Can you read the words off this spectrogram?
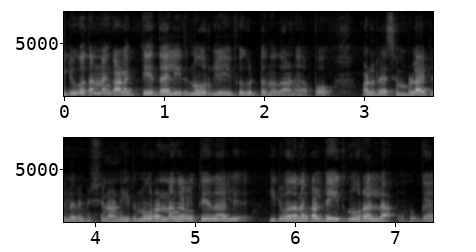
ഇരുപതെണ്ണം കളക്ട് ചെയ്താൽ ഇരുന്നൂറ് ലീഫ് കിട്ടുന്നതാണ്. അപ്പോൾ വളരെ സിമ്പിളായിട്ടുള്ളൊരു മിഷനാണ് ഇരുന്നൂറെണ്ണം കളക്ട് ചെയ്താൽ ഇരുപതെണ്ണം കളക്ട് ചെയ്താൽ ഇരുന്നൂറല്ല ഓക്കെ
